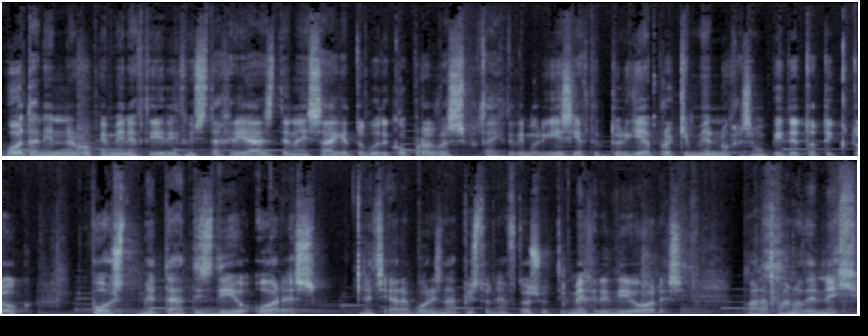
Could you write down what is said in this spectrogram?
Όταν είναι ενεργοποιημένη αυτή η ρύθμιση, θα χρειάζεται να εισάγετε τον κωδικό πρόσβασης που θα έχετε δημιουργήσει για αυτή τη λειτουργία προκειμένου να χρησιμοποιείτε το TikTok post μετά τις δύο ώρες. Έτσι, άρα μπορείς να πεις στον εαυτό σου ότι μέχρι δύο ώρες παραπάνω δεν έχει.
